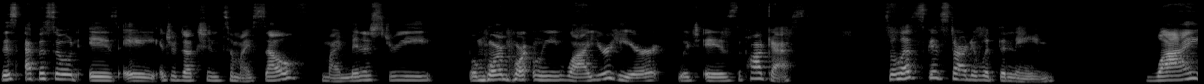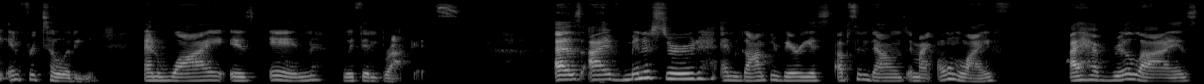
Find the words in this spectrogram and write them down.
This episode is a introduction to myself, my ministry, but more importantly, why you're here, which is the podcast. So let's get started with the name. Why infertility and why is in within brackets? As I've ministered and gone through various ups and downs in my own life, I have realized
